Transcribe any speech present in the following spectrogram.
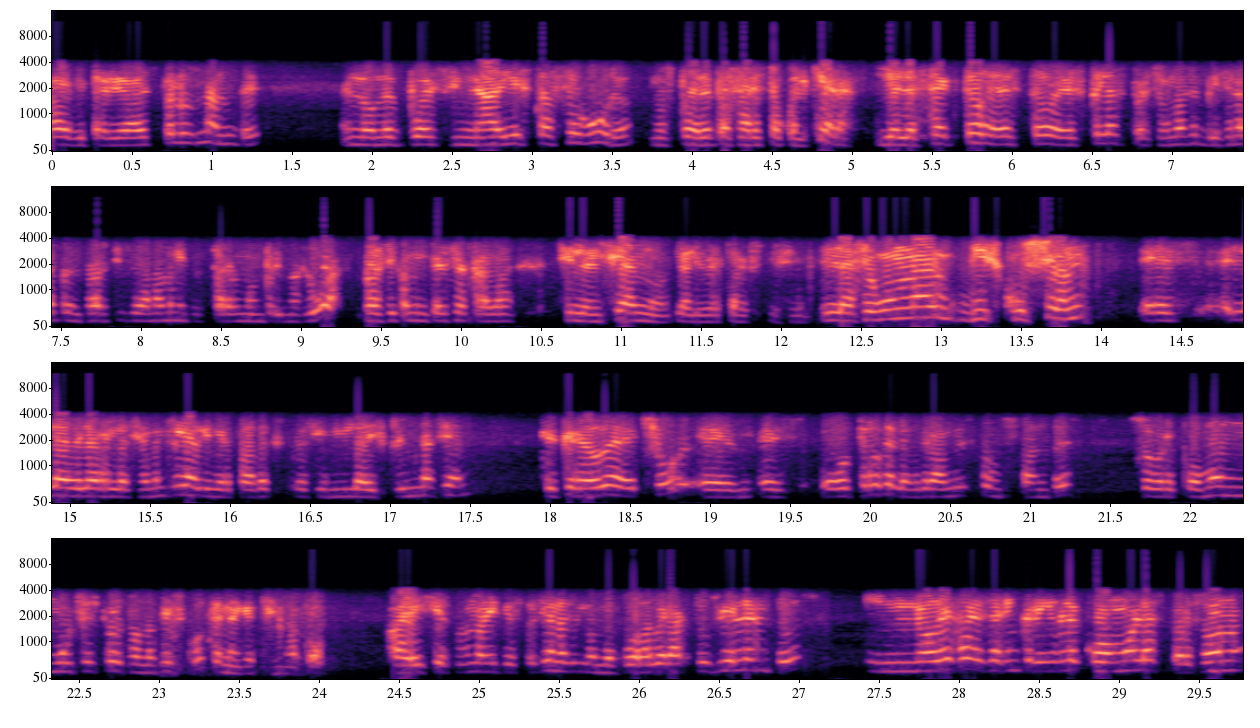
arbitrariedad espeluznante, en donde pues si nadie está seguro, nos puede pasar esto a cualquiera. Y el efecto de esto es que las personas empiecen a pensar si se van a manifestar o no en primer lugar. Básicamente se acaba silenciando la libertad de expresión. La segunda discusión es la de la relación entre la libertad de expresión y la discriminación, que creo de hecho eh, es otro de las grandes constantes sobre cómo muchas personas discuten en Ayotzinapa. Hay ciertas manifestaciones en donde puede haber actos violentos y no deja de ser increíble cómo las personas,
